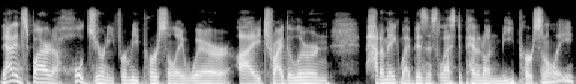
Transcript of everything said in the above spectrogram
that inspired a whole journey for me personally where I tried to learn how to make my business less dependent on me personally,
